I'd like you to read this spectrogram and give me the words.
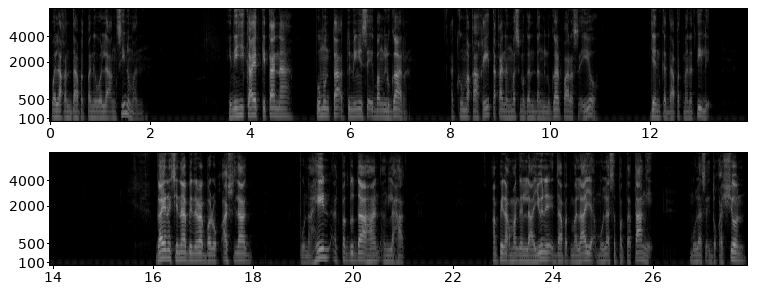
Wala kang dapat paniwala ang sino man. Hinihikayat kita na pumunta at tumingin sa ibang lugar at kung makakita ka ng mas magandang lugar para sa iyo, diyan ka dapat manatili. Gaya ng sinabi ni Rab Ashlag, punahin at pagdudahan ang lahat. Ang pinakamagandang layunin ay dapat malaya mula sa pagtatangi, mula sa edukasyon,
